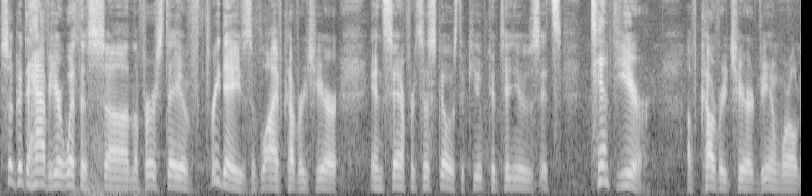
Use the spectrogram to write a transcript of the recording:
So good to have you here with us uh, on the first day of three days of live coverage here in San Francisco as theCUBE continues its 10th year of coverage here at VMworld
